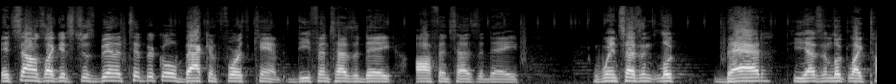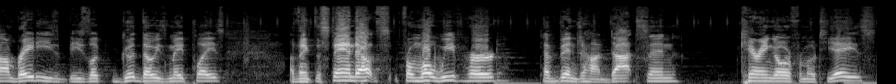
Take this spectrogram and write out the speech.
It sounds like it's just been a typical back and forth camp. Defense has a day, offense has a day. Wentz hasn't looked bad. He hasn't looked like Tom Brady. He's, he's looked good, though. He's made plays. I think the standouts from what we've heard have been Jahan Dotson carrying over from OTAs.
